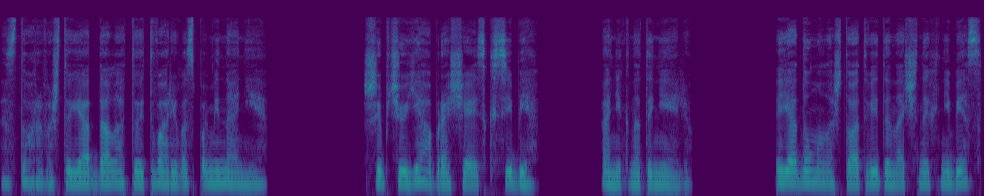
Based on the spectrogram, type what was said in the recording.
Здорово, что я отдала той твари воспоминания. Шепчу я, обращаясь к себе, а не к Натаниэлю. Я думала, что от вида ночных небес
